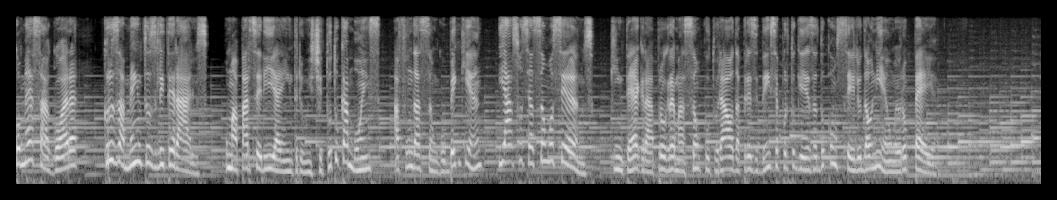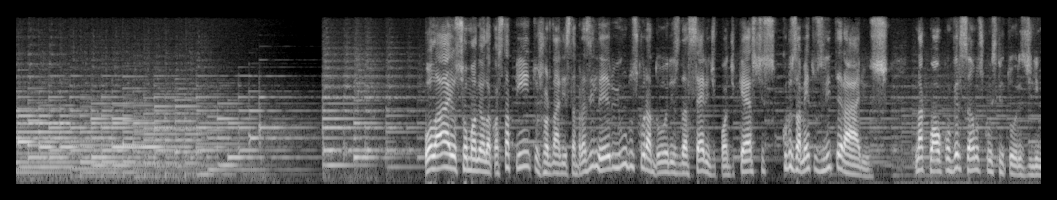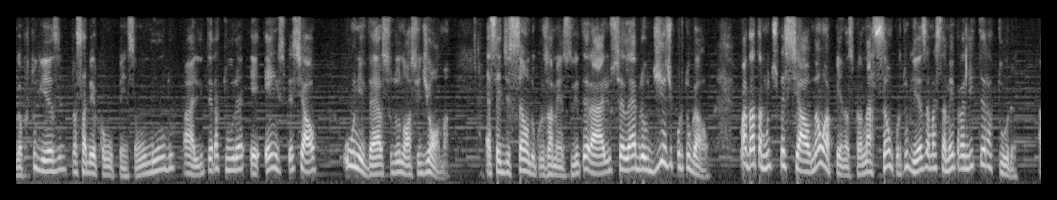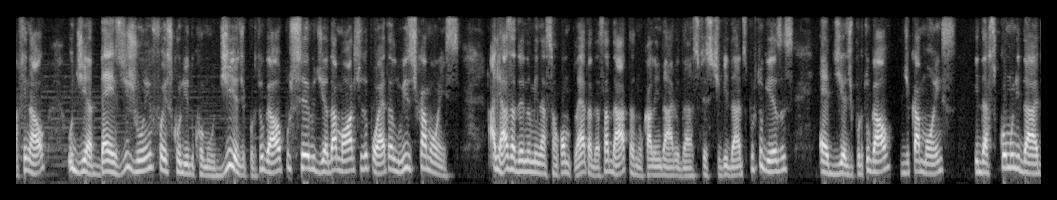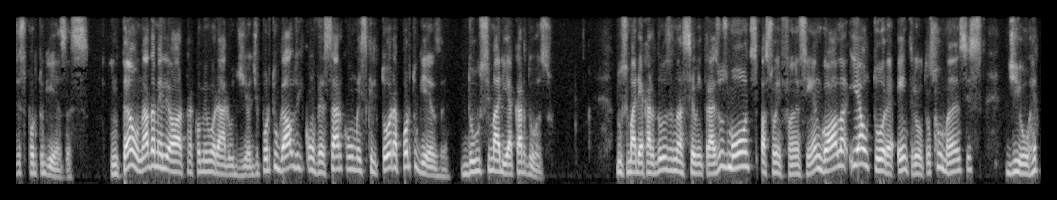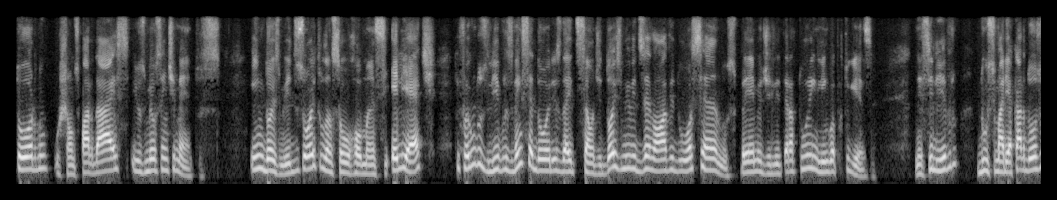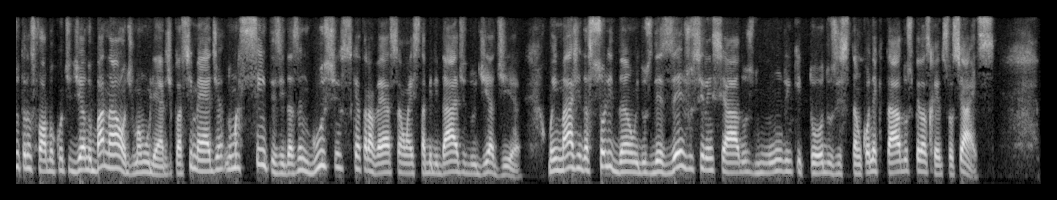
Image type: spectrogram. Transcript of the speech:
Começa agora Cruzamentos Literários, uma parceria entre o Instituto Camões, a Fundação Gulbenkian e a Associação Oceanos, que integra a programação cultural da presidência portuguesa do Conselho da União Europeia. Olá, eu sou Manuel da Costa Pinto, jornalista brasileiro e um dos curadores da série de podcasts Cruzamentos Literários na qual conversamos com escritores de língua portuguesa para saber como pensam o mundo, a literatura e, em especial, o universo do nosso idioma. Essa edição do Cruzamentos Literários celebra o Dia de Portugal, uma data muito especial não apenas para a nação portuguesa, mas também para a literatura. Afinal, o dia 10 de junho foi escolhido como o Dia de Portugal por ser o dia da morte do poeta Luís de Camões. Aliás, a denominação completa dessa data, no calendário das festividades portuguesas, é Dia de Portugal, de Camões e das comunidades portuguesas. Então, nada melhor para comemorar o Dia de Portugal do que conversar com uma escritora portuguesa, Dulce Maria Cardoso. Dulce Maria Cardoso nasceu em Trás-os-Montes, passou a infância em Angola e é autora, entre outros romances, de O Retorno, O Chão dos Pardais e Os Meus Sentimentos. em 2018 lançou o romance Eliette, que foi um dos livros vencedores da edição de 2019 do Oceanos, Prêmio de Literatura em Língua Portuguesa. Nesse livro, Dulce Maria Cardoso transforma o cotidiano banal de uma mulher de classe média numa síntese das angústias que atravessam a estabilidade do dia a dia, uma imagem da solidão e dos desejos silenciados do mundo em que todos estão conectados pelas redes sociais.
